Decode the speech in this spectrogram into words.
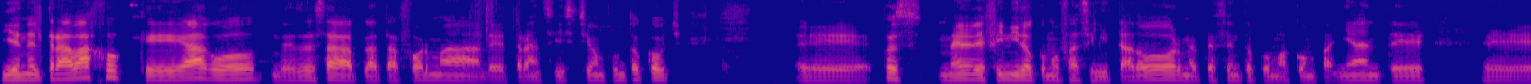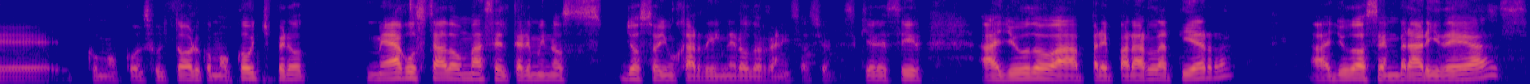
Y en el trabajo que hago desde esa plataforma de transición.coach, eh, pues me he definido como facilitador, me presento como acompañante, eh, como consultor, como coach, pero me ha gustado más el término yo soy un jardinero de organizaciones. Quiere decir, ayudo a preparar la tierra, ayudo a sembrar ideas,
